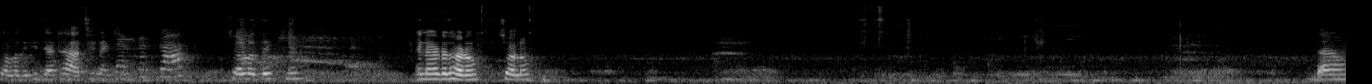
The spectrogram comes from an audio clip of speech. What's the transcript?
চলো দেখি জ্যাঠা আছে নাকি? চলো দেখি। এনা ওটা ধরো চলো। দাঁড়াও।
